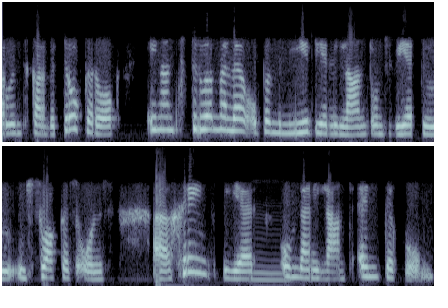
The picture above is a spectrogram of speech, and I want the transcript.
ouens kan betrokke raak en dan stroom hulle op 'n manier deur die land ons weet hoe hoe swak is ons uh, grensbeheer hmm. om dan die land in te kom.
